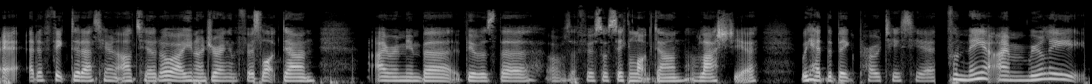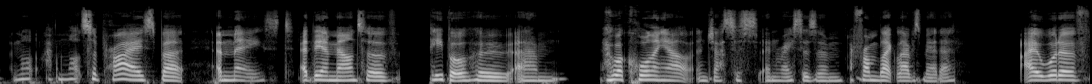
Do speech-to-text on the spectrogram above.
it affected us here in Aotearoa. You know, during the first lockdown, I remember there was the, was it first or second lockdown of last year. We had the big protest here. For me, I'm really not, I'm not surprised, but amazed at the amount of people who, um, who are calling out injustice and racism from Black Lives Matter. I would have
